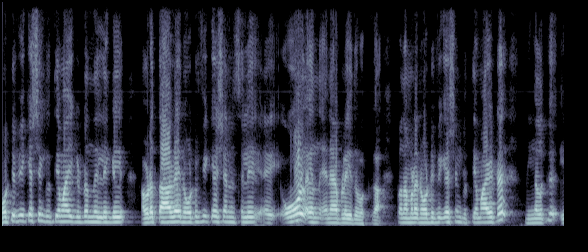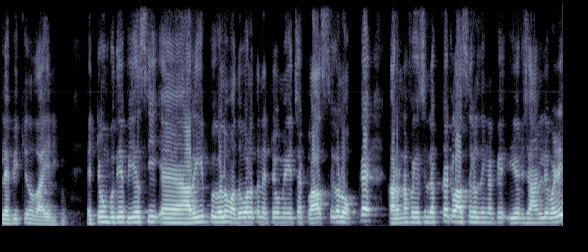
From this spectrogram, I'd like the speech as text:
നോട്ടിഫിക്കേഷൻ കൃത്യമായി കിട്ടുന്നില്ലെങ്കിൽ അവിടെ താഴെ നോട്ടിഫിക്കേഷൻസിൽ ഓൾ എന്ന് എനേബിൾ ചെയ്ത് വെക്കുക. അപ്പോൾ നമ്മുടെ നോട്ടിഫിക്കേഷൻ കൃത്യമായിട്ട് നിങ്ങൾക്ക് ലഭിക്കുന്നതായിരിക്കും. ഏറ്റവും പുതിയ പി എസ് സി അറിയിപ്പുകളും അതുപോലെ തന്നെ ഏറ്റവും മികച്ച ക്ലാസ്സുകളും ഒക്കെ കറണ്ട് അഫയേഴ്സിന്റെ ഒക്കെ ക്ലാസ്സുകൾ നിങ്ങൾക്ക് ഈ ഒരു ചാനൽ വഴി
